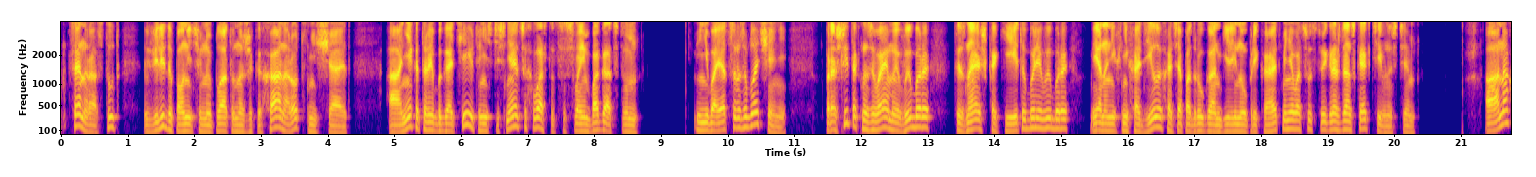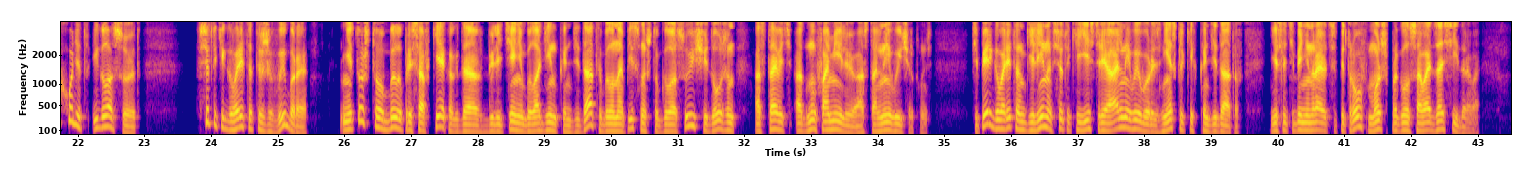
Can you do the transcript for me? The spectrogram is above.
цены растут, ввели дополнительную плату на ЖКХ, народ нищает. А некоторые богатеют и не стесняются хвастаться своим богатством и не боятся разоблачений. Прошли так называемые выборы, ты знаешь, какие это были выборы – я на них не ходила, хотя подруга Ангелина упрекает меня в отсутствии гражданской активности. А она ходит и голосует. Все-таки, говорит, это же выборы. Не то, что было при совке, когда в бюллетене был один кандидат, и было написано, что голосующий должен оставить одну фамилию, а остальные вычеркнуть. Теперь, говорит Ангелина, все-таки есть реальный выбор из нескольких кандидатов. Если тебе не нравится Петров, можешь проголосовать за Сидорова.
